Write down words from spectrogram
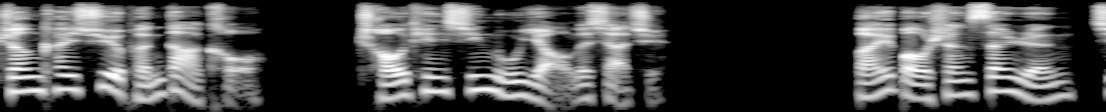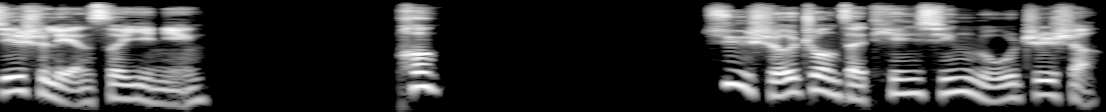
张开血盆大口，朝天心炉咬了下去。白宝山三人皆是脸色一凝，砰！巨蛇撞在天心炉之上，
